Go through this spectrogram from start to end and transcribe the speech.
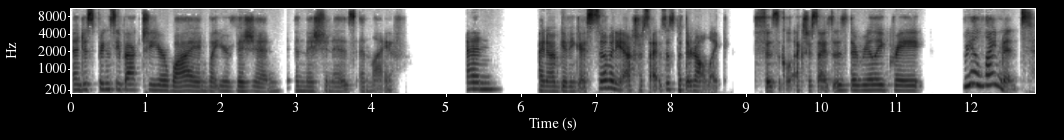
and just brings you back to your why and what your vision and mission is in life. And I know I'm giving you guys so many exercises, but they're not like physical exercises. They're really great realignment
